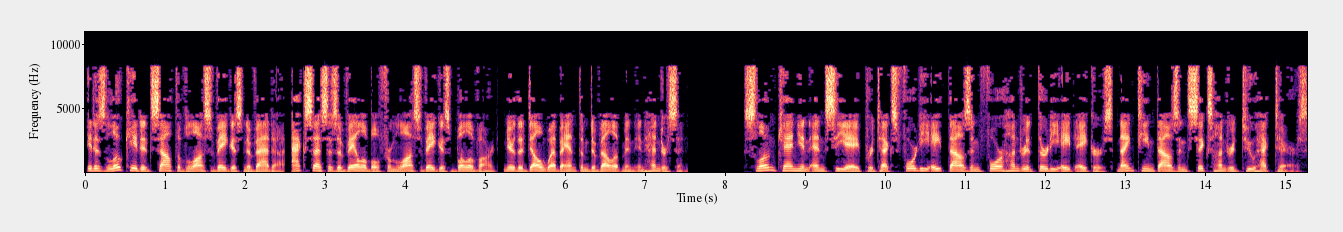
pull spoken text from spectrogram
It is located south of Las Vegas, Nevada. Access is available from Las Vegas Boulevard, near the Del Webb Anthem development in Henderson. Sloan Canyon NCA protects 48,438 acres 19,602 hectares.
